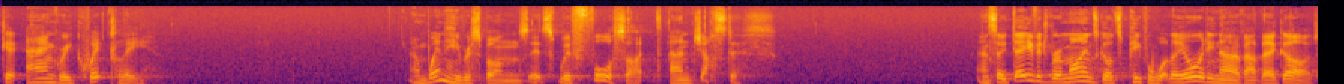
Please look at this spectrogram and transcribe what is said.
get angry quickly. And when he responds, it's with foresight and justice. And so David reminds God's people what they already know about their God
